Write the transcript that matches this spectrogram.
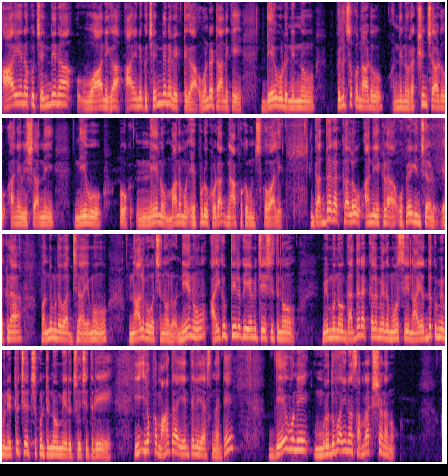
ఆయనకు చెందిన వానిగా ఆయనకు చెందిన వ్యక్తిగా ఉండటానికి దేవుడు నిన్ను పిలుచుకున్నాడు నిన్ను రక్షించాడు అనే విషయాన్ని నీవు ఒక నేను మనము ఎప్పుడు కూడా జ్ఞాపకం ఉంచుకోవాలి. గద్దరక్కలు అని ఇక్కడ ఉపయోగించాడు. ఇక్కడ పంతొమ్మిదవ అధ్యాయము నాలుగు వచనంలో నేను ఐగుప్తీలకు ఏమి చేసినో మిమ్మును గద్దరెక్కల మీద మోసి నా యొద్దకు మిమ్మల్ని ఎట్లు చేర్చుకుంటున్నో మీరు చూచితిరి. ఈ ఈ యొక్క మాట ఏం తెలియజేస్తుందంటే దేవుని మృదువైన సంరక్షణను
